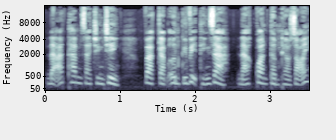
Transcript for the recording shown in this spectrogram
đã tham gia chương trình và cảm ơn quý vị thính giả đã quan tâm theo dõi.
